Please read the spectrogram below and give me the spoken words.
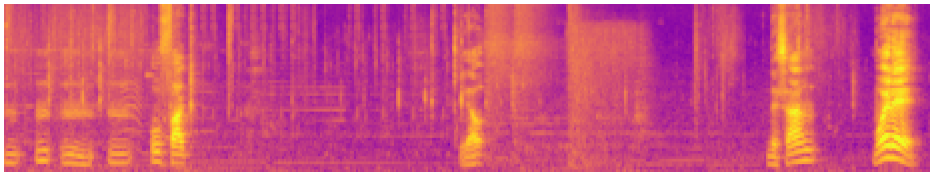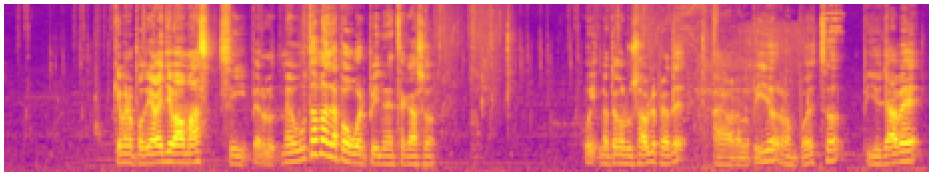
Mm, mm, mm, uh, fuck. Cuidado. De San. ¡Muere! Que me lo podría haber llevado más, sí. Pero me gusta más la Power Pill en este caso. Uy, no tengo el usable, espérate. Ahora lo pillo, rompo esto. Pillo llave.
